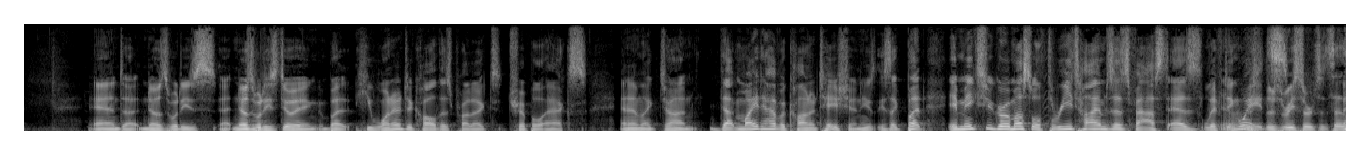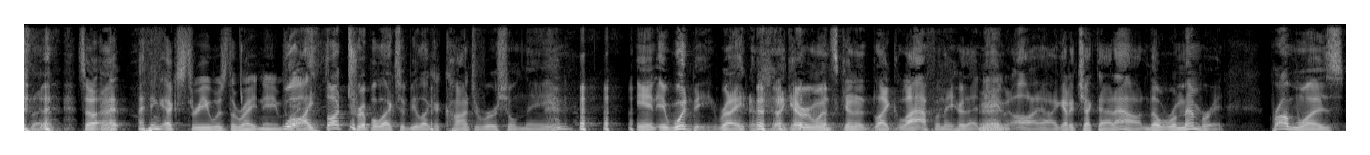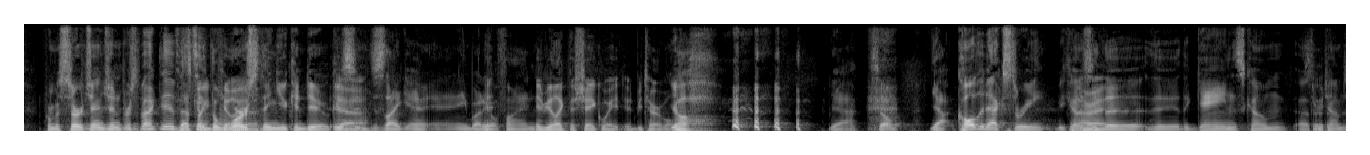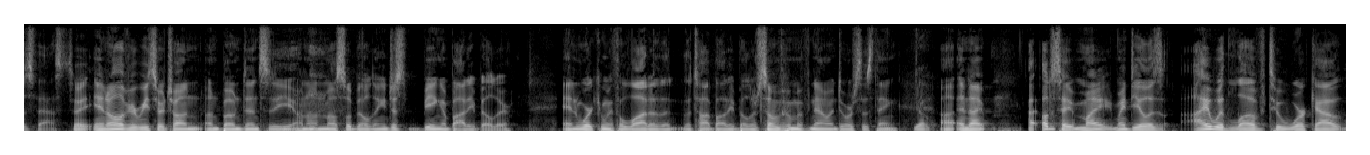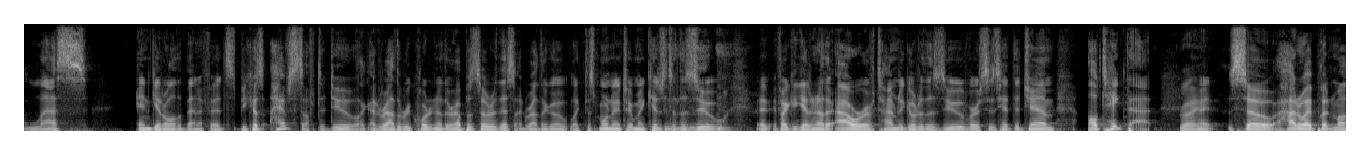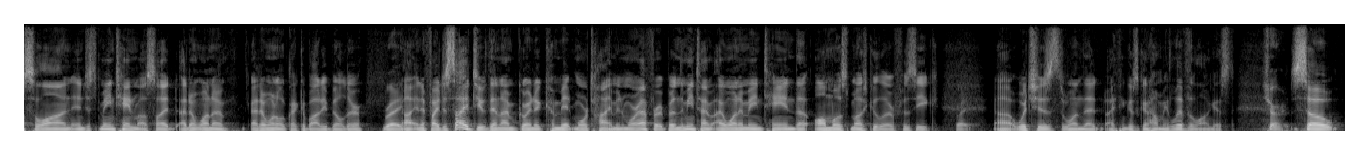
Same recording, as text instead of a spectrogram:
and uh, knows what he's uh, knows what he's doing. But he wanted to call this product triple X, and I'm like, John, that might have a connotation. He's, he's like, but it makes you grow muscle three times as fast as lifting there's, weights. there's research that says that. so I, I think X3 was the right name. Well, it. I thought Triple X would be like a controversial name, and it would be right. like everyone's gonna like laugh when they hear that name, and oh yeah, I got to check that out, and they'll remember it. Problem was, from a search engine perspective, that's like the worst you. thing you can do because Yeah. it's like anybody will find. It'd be like the shake weight. It'd be terrible. Oh, yeah. So yeah, call it X three because right. of the, the the gains come uh, three times as fast. So, in all of your research on, on bone density and on muscle building, and just being a bodybuilder and working with a lot of the, the top bodybuilders, some of whom have now endorsed this thing. Yeah. Uh, and I, I'll just say my, my deal is I would love to work out less and get all the benefits because I have stuff to do. Like I'd rather record another episode of this. I'd rather go like this morning I took my kids to the zoo. If I could get another hour of time to go to the zoo versus hit the gym, I'll take that. Right. So how do I put muscle on and just maintain muscle? I, I don't want to. I don't want to look like a bodybuilder. Right. Uh, and if I decide to, then I'm going to commit more time and more effort. But in the meantime, I want to maintain the almost muscular physique. Right. Uh, which is the one that I think is going to help me live the longest. Sure. So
